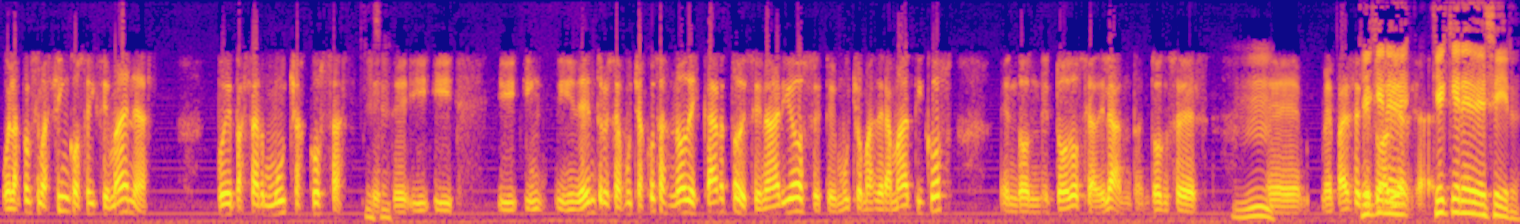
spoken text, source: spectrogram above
o en las próximas 5 o 6 semanas, puede pasar muchas cosas. este, y, y, y, y, dentro de esas muchas cosas no descarto escenarios este, mucho más dramáticos en donde todo se adelanta. Entonces, Mm. Eh, me parece ¿Qué que quiere, ¿Qué quiere decir?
